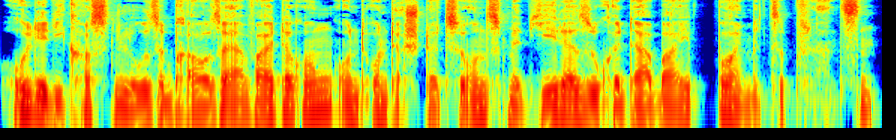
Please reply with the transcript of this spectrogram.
Hol dir die kostenlose Browser-Erweiterung und unterstütze uns mit jeder Suche dabei, Bäume zu pflanzen.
